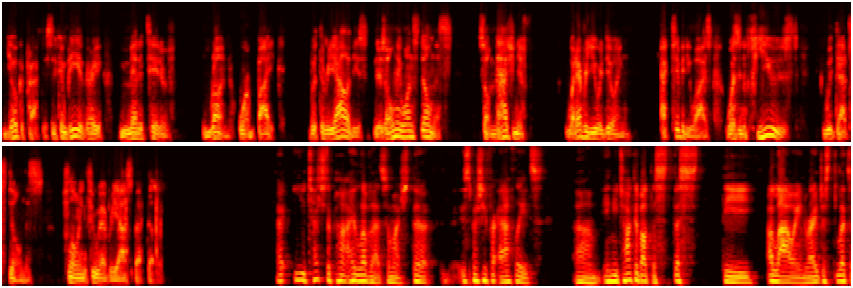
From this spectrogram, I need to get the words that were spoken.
yoga practice. It can be a very meditative run or bike. But the reality is, there's only one stillness. So imagine if whatever you were doing, activity wise, was infused with that stillness flowing through every aspect of it. You touched upon, I love that so much, the, especially for athletes. Um, and you talked about the, the, the allowing, right? Just let's,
